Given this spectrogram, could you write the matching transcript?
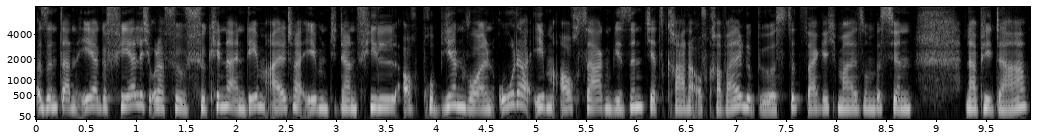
sind dann eher gefährlich oder für, für Kinder in dem Alter eben, die dann viel auch probieren wollen oder eben auch sagen, wir sind jetzt gerade auf Krawall gebürstet, sage ich mal so ein bisschen lapidar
